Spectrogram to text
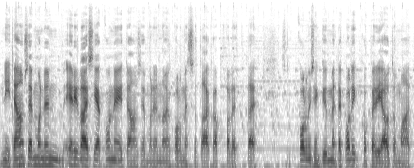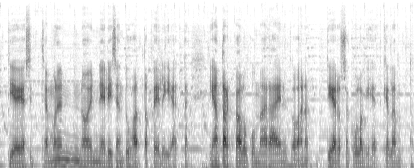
Niitä on semmoinen, erilaisia koneita on semmoinen noin 300 kappaletta, 30 kolikkopeliautomaattia ja sitten semmoinen noin 4000 peliä, että ihan tarkkaa lukumäärää ei nyt ole aina tiedossa kullakin hetkellä, mutta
